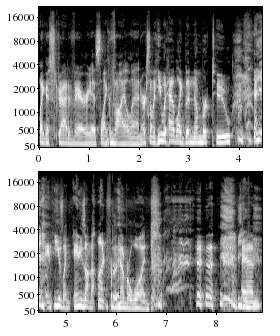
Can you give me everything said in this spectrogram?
like a Stradivarius like violin or something. He would have like the number two, Yeah. and he's like and he's on the hunt for the number one. and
